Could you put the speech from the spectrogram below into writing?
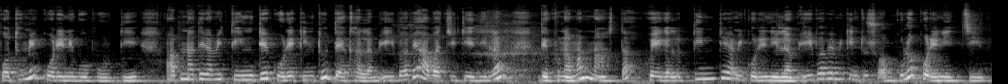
প্রথমে করে নেব পুর দিয়ে। আপনাদের আমি তিনটে করে কিন্তু দেখালাম। এইভাবে আবার চিটিয়ে দিলাম। দেখুন, আমার নাস্তা হয়ে গেল। তিনটে আমি করে নিলাম। এইভাবে আমি কিন্তু সবগুলো করে নিচ্ছি।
